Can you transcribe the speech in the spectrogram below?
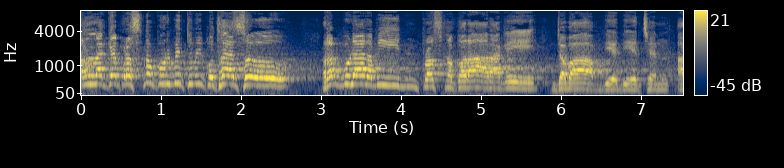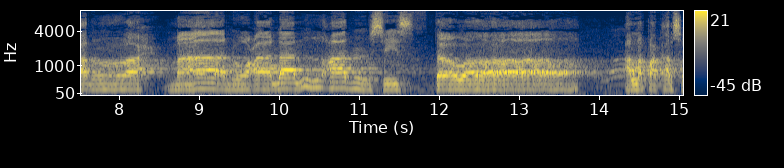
আল্লাহকে প্রশ্ন করবে, তুমি কোথায় আছো? রব্বুল আলামিন প্রশ্ন করার আগে জবাব দিয়ে দিয়েছেন আর। আল্লাহ পাক আরশে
